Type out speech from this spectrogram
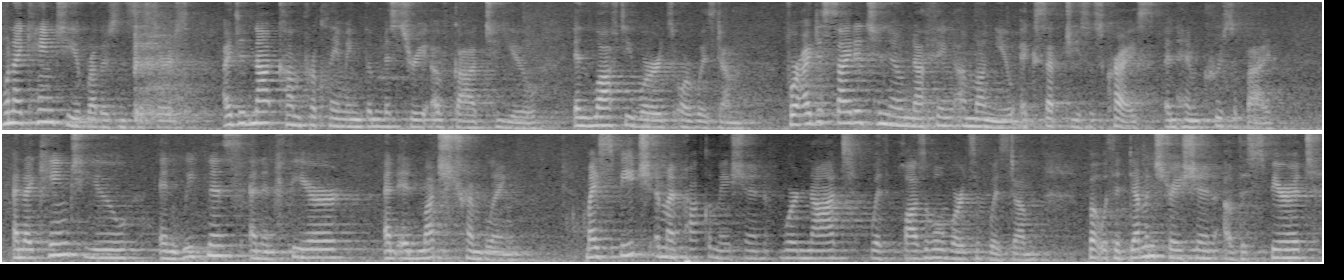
When I came to you, brothers and sisters, I did not come proclaiming the mystery of God to you in lofty words or wisdom, for I decided to know nothing among you except Jesus Christ and Him crucified. And I came to you in weakness and in fear and in much trembling. My speech and my proclamation were not with plausible words of wisdom but with a demonstration of the Spirit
